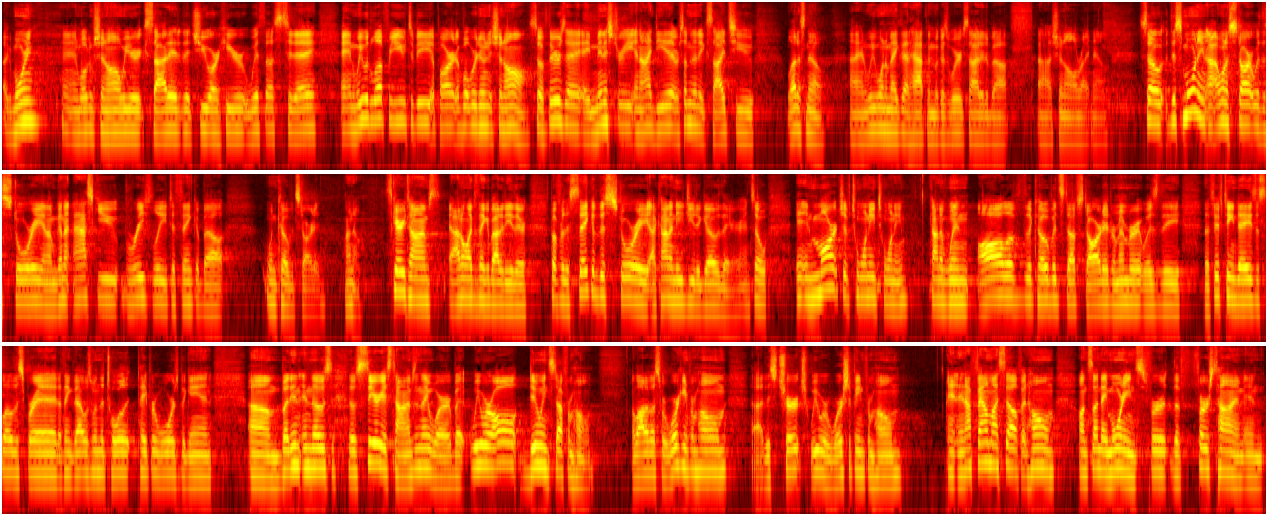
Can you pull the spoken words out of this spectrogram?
Uh, good morning and welcome, Chanel. We are excited that you are here with us today, and we would love for you to be a part of what we're doing at Chanel. So, if there's a, a ministry, an idea, or something that excites you, let us know. Uh, and we want to make that happen because we're excited about uh, Chanel right now. So, this morning, I want to start with a story, and I'm going to ask you briefly to think about when COVID started. I know, Scary times. I don't like to think about it either. But for the sake of this story, I kind of need you to go there. And so in March of 2020, kind of when all of the COVID stuff started, remember it was the, the 15 days to slow the spread. I think that was when the toilet paper wars began. Um, but in, in those, those serious times, and they were, but we were all doing stuff from home. A lot of us were working from home. Uh, this church, we were worshiping from home. And, and I found myself at home on Sunday mornings for the first time in,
